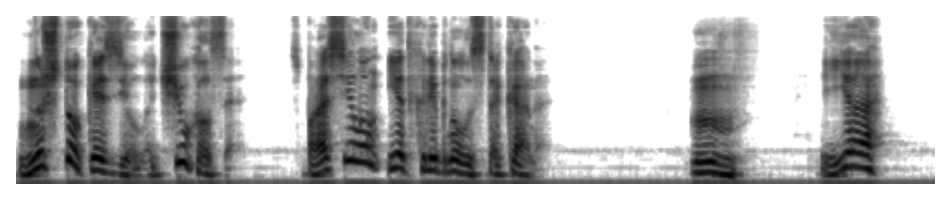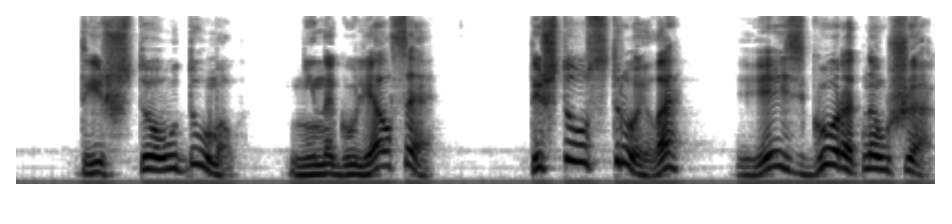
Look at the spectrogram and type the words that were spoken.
«Ну что, козел, очухался?» — спросил он и отхлебнул из стакана. «Ммм, я... Ты что удумал? Не нагулялся? Ты что устроил, а? Весь город на ушах.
